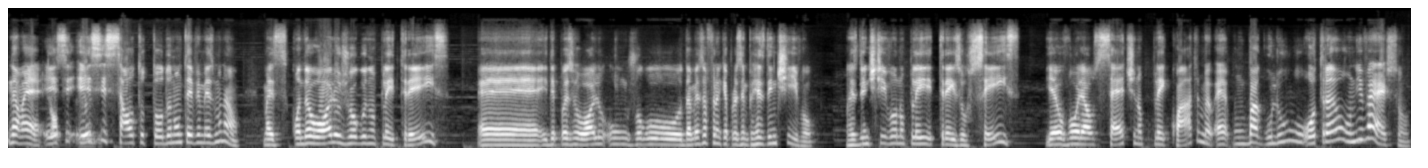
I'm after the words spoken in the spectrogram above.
Não, é, esse, esse salto todo não teve mesmo, não. Mas quando eu olho o jogo no Play 3, é, e depois eu olho um jogo da mesma franquia, por exemplo, Resident Evil. O Resident Evil no Play 3 ou 6, e aí eu vou olhar o 7 no Play 4, meu, é um bagulho, outro universo.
